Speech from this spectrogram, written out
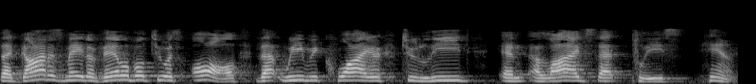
that God has made available to us all that we require to lead and uh, lives that please Him.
